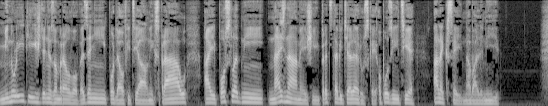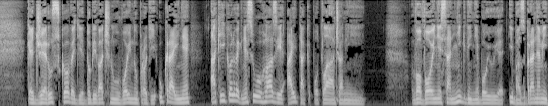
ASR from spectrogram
minulý týždeň zomrel vo väzení podľa oficiálnych správ aj posledný najznámejší predstaviteľ ruskej opozície Alexej Navalný. Keďže Rusko vedie dobyvačnú vojnu proti Ukrajine, Akýkoľvek nesúhlas je aj tak potláčaný. Vo vojne sa nikdy nebojuje iba zbraňami,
